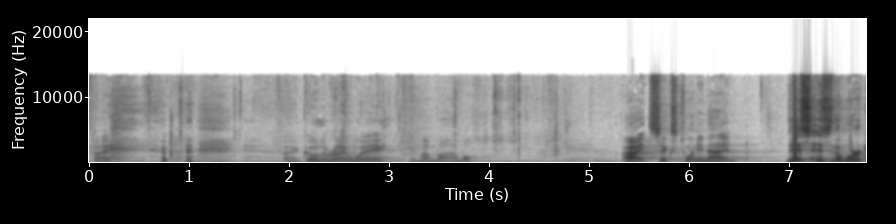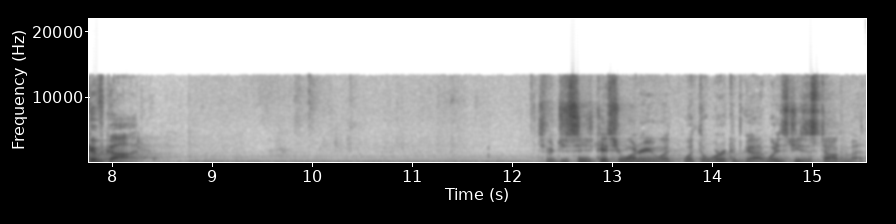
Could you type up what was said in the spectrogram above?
If I, if I go the right way in my Bible. All right, 629. This is the work of God. So, just in case you're wondering what, what the work of God, what is Jesus talking about?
